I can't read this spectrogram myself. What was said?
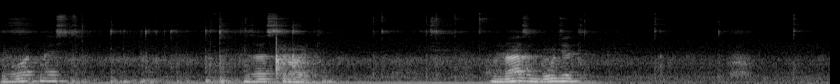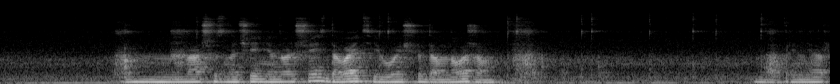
плотность застройки. У нас будет наше значение 0,6. Давайте его еще домножим например,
